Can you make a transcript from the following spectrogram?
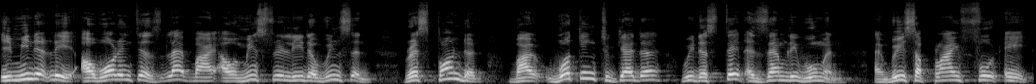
Immediately, our volunteers, led by our ministry leader, Vincent, responded by working together with the state assembly woman, and we supply food aid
